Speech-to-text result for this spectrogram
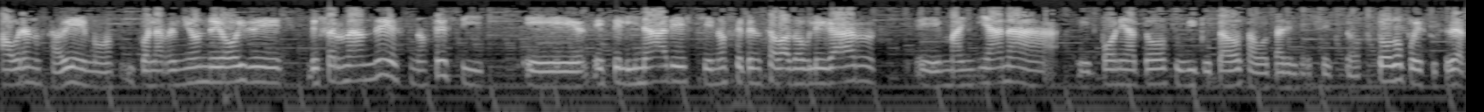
ahora no sabemos. Y con la reunión de hoy de, de Fernández, no sé si eh, este Linares, que no se pensaba doblegar, eh, mañana eh, pone a todos sus diputados a votar el proyecto. Todo puede suceder.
